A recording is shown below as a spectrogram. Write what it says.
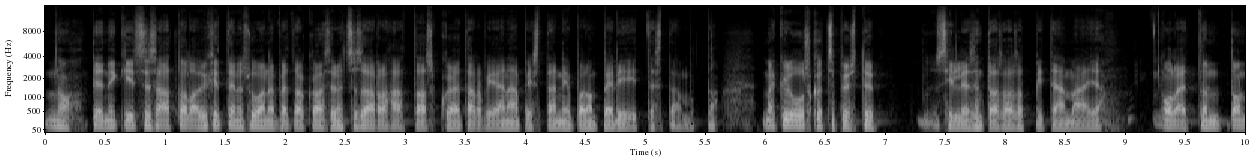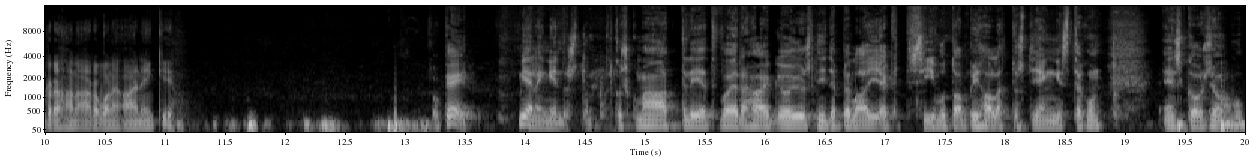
No, tietenkin se saattaa olla yksittäinen suonenveto, kai se nyt se saa rahat taskuja ja tarvii enää pistää niin paljon peliä itsestään, mutta mä kyllä uskon, että se pystyy silleen sen tasonsa pitämään ja olet ton, ton rahan arvoinen ainakin. Okei, mielenkiintoista, koska mä ajattelin, että Verhaege on just niitä pelaajia, että siivutaan pihalle tuosta jengistä, kun ensi kausi on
